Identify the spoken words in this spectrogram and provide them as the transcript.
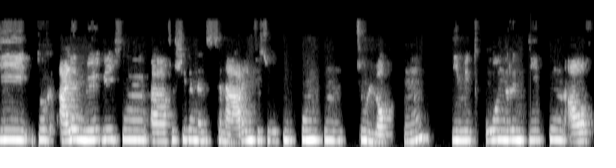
die durch alle möglichen äh, verschiedenen Szenarien versuchen, Kunden zu locken. die mit hohen Renditen auch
